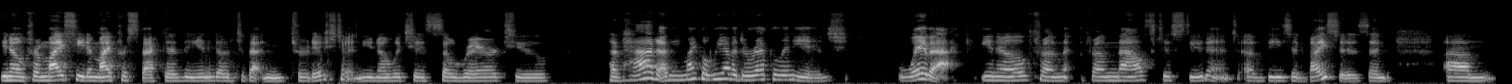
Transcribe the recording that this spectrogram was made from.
you know, from my seat and my perspective, the Indo-Tibetan tradition, you know, which is so rare to have had. I mean, Michael, we have a direct lineage way back you know from from mouth to student of these advices. And um,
